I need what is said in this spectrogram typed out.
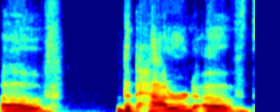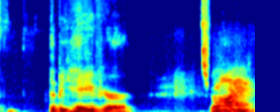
of the pattern of the behavior that's right.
